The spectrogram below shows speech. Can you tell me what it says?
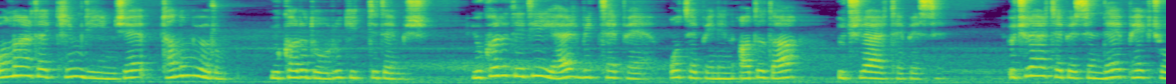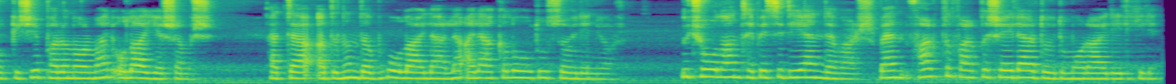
Onlar da kim deyince tanımıyorum, yukarı doğru gitti demiş. Yukarı dediği yer bir tepe, o tepenin adı da Üçler Tepesi. Üçler Tepesi'nde pek çok kişi paranormal olay yaşamış. Hatta adının da bu olaylarla alakalı olduğu söyleniyor. Üç oğlan tepesi diyen de var. Ben farklı farklı şeyler duydum orayla ilgili.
